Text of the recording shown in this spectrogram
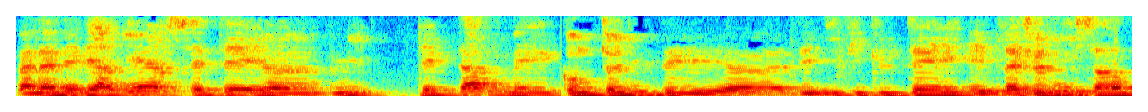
Bah, L'année dernière, c'était euh, 1000 hectares, mais compte tenu des, euh, des, difficultés et de la jaunisse, hein,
